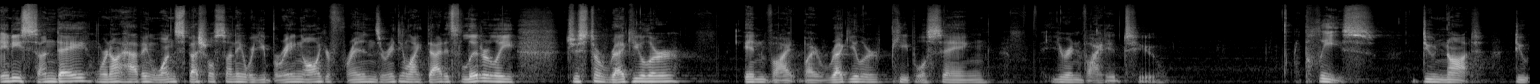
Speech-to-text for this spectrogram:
any Sunday. We're not having one special Sunday where you bring all your friends or anything like that. It's literally just a regular invite by regular people saying, You're invited to. Please do not do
